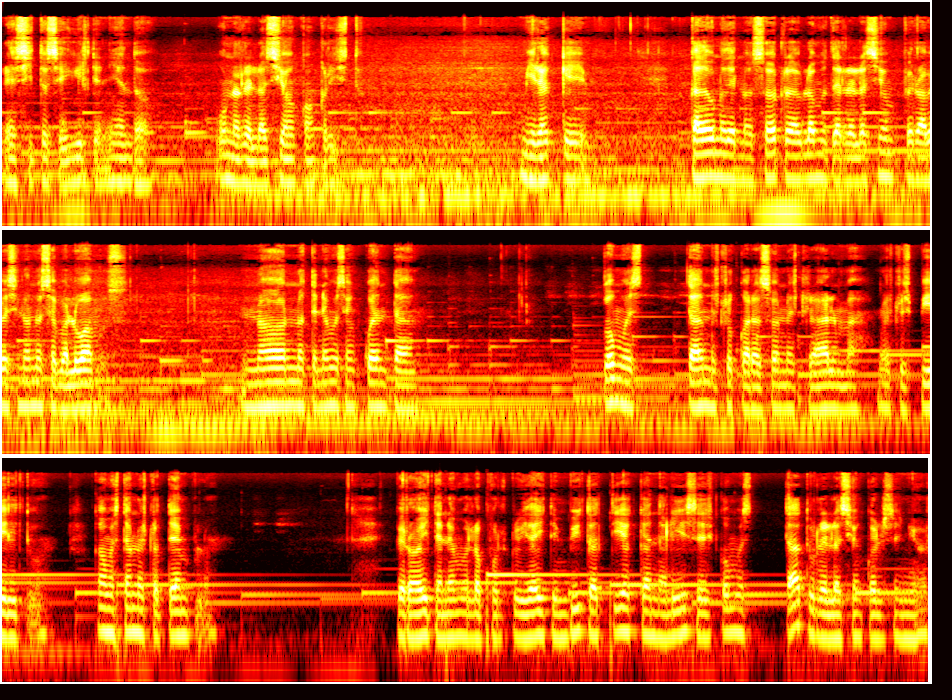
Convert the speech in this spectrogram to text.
necesito seguir teniendo una relación con Cristo. Mira que cada uno de nosotros hablamos de relación, pero a veces no nos evaluamos. No nos tenemos en cuenta cómo está nuestro corazón, nuestra alma, nuestro espíritu, cómo está nuestro templo. Pero hoy tenemos la oportunidad y te invito a ti a que analices cómo está tu relación con el Señor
